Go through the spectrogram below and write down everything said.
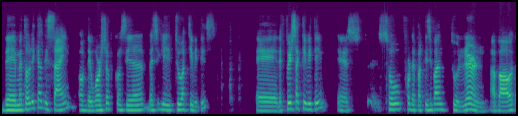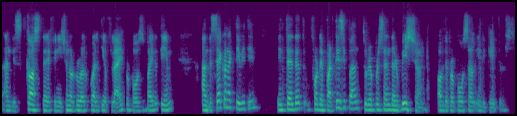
The methodical design of the workshop considered basically two activities. Uh, the first activity is so for the participant to learn about and discuss the definition of rural quality of life proposed by the team. And the second activity intended for the participant to represent their vision of the proposal indicators.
